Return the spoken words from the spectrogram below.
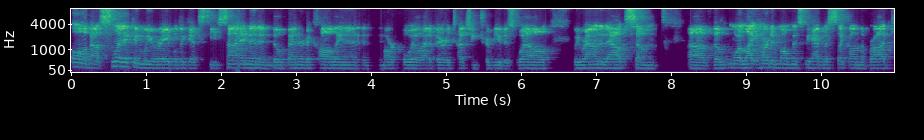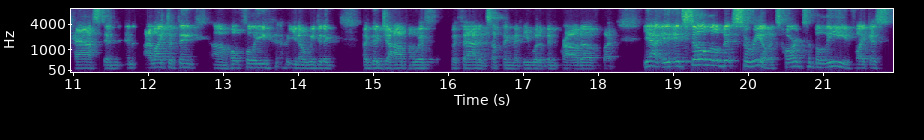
all about Slick, and we were able to get Steve Simon and Bill Benner to call in, and Mark Boyle had a very touching tribute as well. We rounded out some uh, the more lighthearted moments we had with Slick on the broadcast. And, and I like to think, um, hopefully, you know, we did a, a, good job with, with that and something that he would have been proud of. But yeah, it, it's still a little bit surreal. It's hard to believe, like as,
